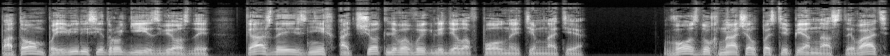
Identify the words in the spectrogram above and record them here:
Потом появились и другие звезды, каждая из них отчетливо выглядела в полной темноте. Воздух начал постепенно остывать,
